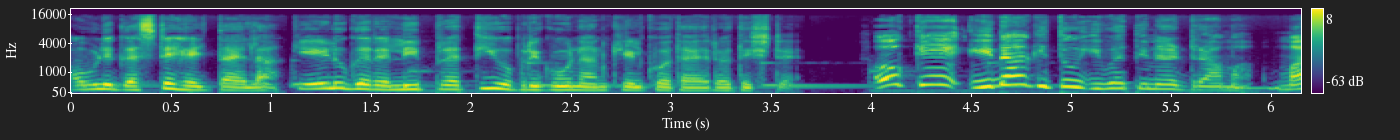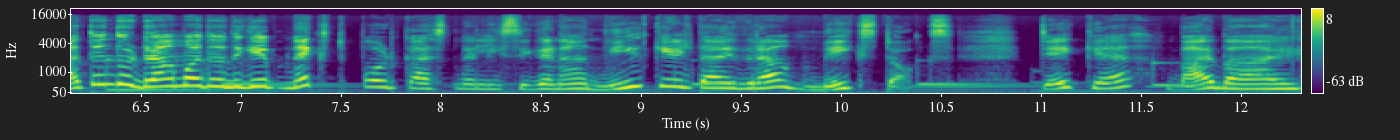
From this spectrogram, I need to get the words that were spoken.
ಅವಳಿಗಷ್ಟೇ ಹೇಳ್ತಾ ಇಲ್ಲ. ಕೇಳುಗರಲ್ಲಿ ಪ್ರತಿಯೊಬ್ಬರಿಗೂ ನಾನು ಕೇಳ್ಕೊತಾ ಇರೋದಿಷ್ಟೇ. ಓಕೆ, ಇದಾಗಿತ್ತು ಇವತ್ತಿನ ಡ್ರಾಮಾ. ಮತ್ತೊಂದು ಡ್ರಾಮಾದೊಂದಿಗೆ ನೆಕ್ಸ್ಟ್ ಪಾಡ್ಕಾಸ್ಟ್ನಲ್ಲಿ ಸಿಗೋಣ. ನೀವು ಕೇಳ್ತಾ ಇದ್ರ ಮೇಕ್ ಸ್ಟಾಕ್ಸ್ ಟೇಕ್ ಕೇರ್ ಬಾಯ್ ಬಾಯ್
